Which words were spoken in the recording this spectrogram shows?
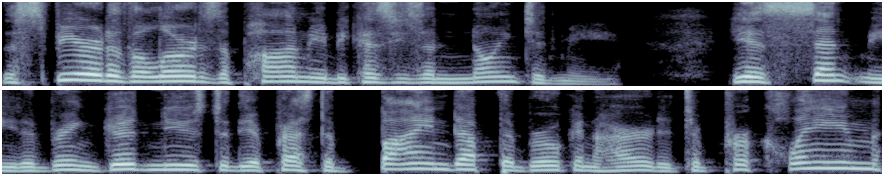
The Spirit of the Lord is upon me because he's anointed me. He has sent me to bring good news to the oppressed, to bind up the brokenhearted, to proclaim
